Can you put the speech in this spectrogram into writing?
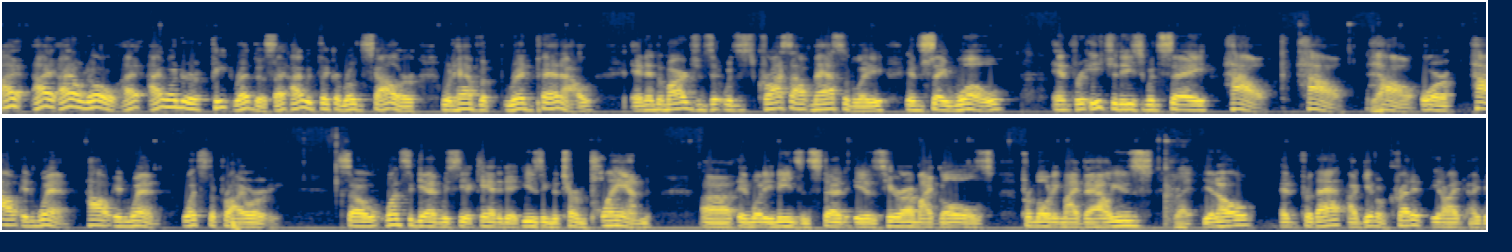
I, I don't know. I, I wonder if Pete read this. I, I would think a Rhodes Scholar would have the red pen out, and in the margins it would cross out massively and say, whoa. And for each of these would say, how, how, Yeah. how, or how and when, how and when. What's the priority? So once again, we see a candidate using the term plan, uh, and what he means instead is here are my goals, promoting my values. Right. You know, and for that I give him credit. You know, I I,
